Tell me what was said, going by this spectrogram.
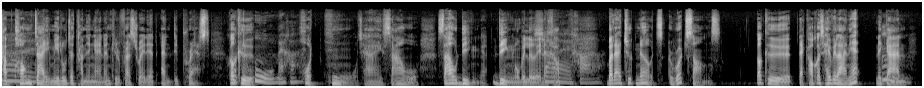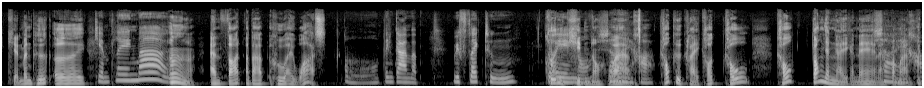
ครับใช่ข้องใจไม่รู้จะทำยังไง นั่นคือ frustrated and depressed ก็คือ หดหูไหมคะ หดหูใช่ เศร้า เศร้าดิ่งอะดิ่งลงไปเลยนะครับใช่ค่ะ but I took notes wrote songs ก็คือแต่เขาก็ใช้เวลาเนี้ยในการเขียนบันทึกเอ่ย เขียนเพลงบ้างเออ and thought about who I was โอ้เป็นการแบบ reflect ถึงคตัวรุ่นเองคิดเนาะใช่ว่าค่ะเขาคือใครเขาเขาเขาต้องยังไงกันแน่นะใช่ประมาณค่ะ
